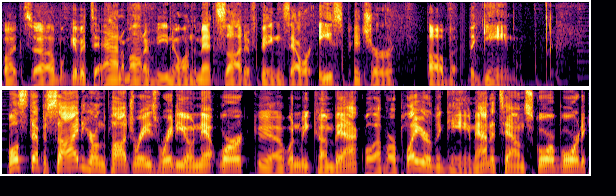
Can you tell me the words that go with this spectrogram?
But uh, we'll give it to Adam Ottavino on the Mets side of things, our ace pitcher of the game. We'll step aside here on the Padres Radio Network. Uh, when we come back, we'll have our player of the game, out of town scoreboard,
